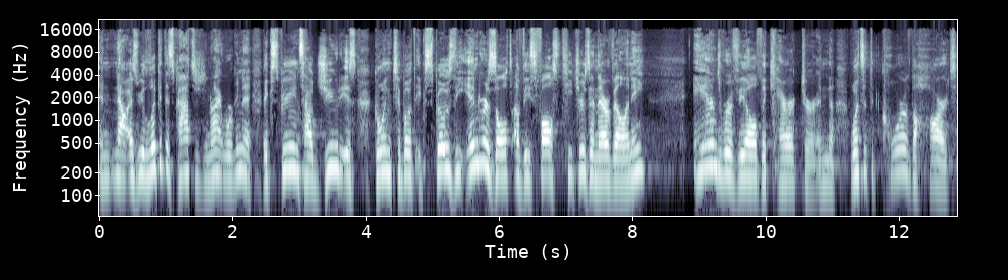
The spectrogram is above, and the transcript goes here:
And now, as we look at this passage tonight, we're going to experience how Jude is going to both expose the end result of these false teachers and their villainy and reveal the character and the, what's at the core of the heart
